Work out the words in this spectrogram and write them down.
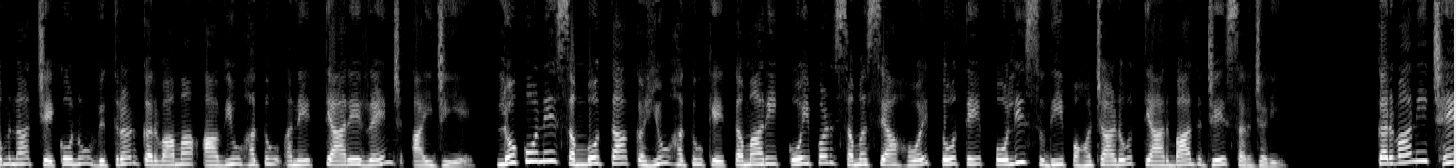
રકમના ચેકોનું વિતરણ કરવામાં આવ્યું હતું અને ત્યારે રેન્જ આઈજીએ લોકોને સંબોધતા કહ્યું હતું કે તમારી કોઈ પણ સમસ્યા હોય તો તે પોલીસ સુધી પહોંચાડો ત્યારબાદ જે સર્જરી કરવાની છે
